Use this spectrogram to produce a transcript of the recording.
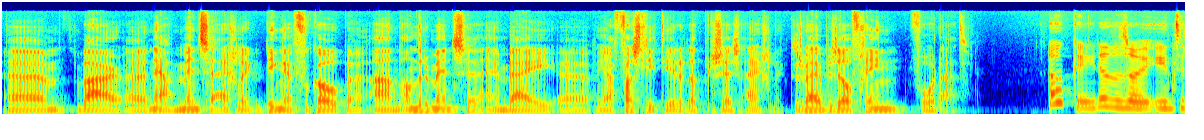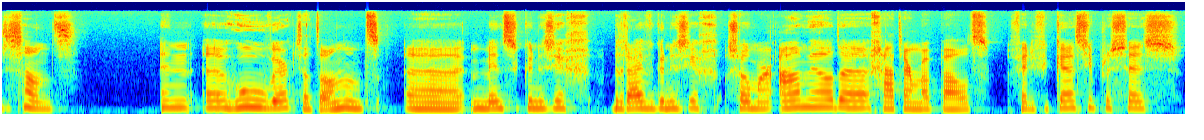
um, waar nou ja, mensen eigenlijk dingen verkopen aan andere mensen en wij ja, faciliteren dat proces eigenlijk. Dus wij hebben zelf geen voorraad. Oké, dat is wel interessant. En hoe werkt dat dan? Want mensen kunnen zich, bedrijven kunnen zich zomaar aanmelden. Gaat er een bepaald verificatieproces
